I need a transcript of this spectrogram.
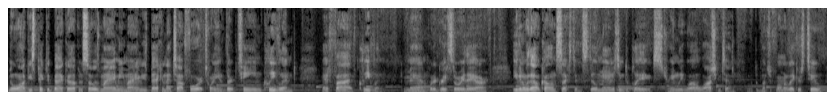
Milwaukee's picked it back up, and so is Miami. Miami's back in that top four at 20 and 13. Cleveland at five. Cleveland Man, what a great story they are. Even without Collin Sexton, still managing to play extremely well. Washington, with a bunch of former Lakers, too.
